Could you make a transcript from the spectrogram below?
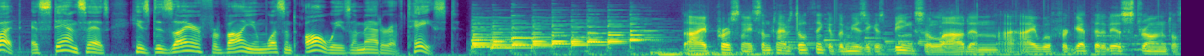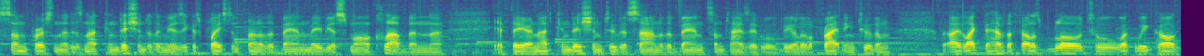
But, as Stan says, his desire for volume wasn't always a matter of taste. I personally sometimes don't think of the music as being so loud, and I, I, will forget that it is strong until some person that is not conditioned to the music is placed in front of the band, maybe a small club. And uh, if they are not conditioned to the sound of the band, sometimes it will be a little frightening to them. I like to have the fellows blow to what we call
